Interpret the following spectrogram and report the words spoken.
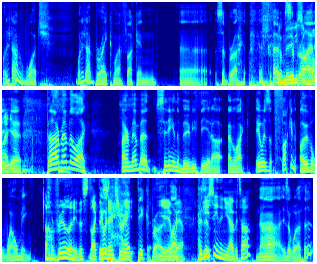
What did I watch? What did I break my fucking uh, sobri- movie sobriety? sobriety. Yeah, but I remember like. I remember sitting in the movie theater and like it was fucking overwhelming. Oh, really? This like the It was sensory hectic, bro. Yeah, Like, wow. Have you it- seen the new Avatar? Nah, is it worth it?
